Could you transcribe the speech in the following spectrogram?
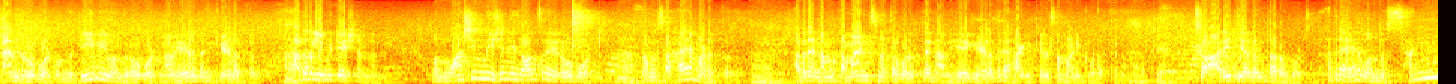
ಫ್ಯಾನ್ ರೋಬೋಟ್ ಒಂದು ಟಿವಿ ಒಂದು ರೋಬೋಟ್ ನಾವು ಹೇಳ್ದಂಗೆ ಕೇಳುತ್ತದು. ಅದರ ಲಿಮಿಟೇಷನ್ ಅಲ್ಲಿ ಒಂದು washing machine is also a robot ನಮಗೆ ಸಹಾಯ ಮಾಡುತ್ತೆ ಅದು ಆದ್ರೆ ನಮ್ಮ ಕಮಾಂಡ್ಸ್ನ ತಗೊಳುತ್ತೆ ನಾವು ಹೇಗೆ ಹೇಳಿದ್ರೆ ಹಾಗೆ ಕೆಲಸ ಮಾಡಿ ಕೊಡುತ್ತೆ ನಮಗೆ. ಸೊ ಆ ರೀತಿಯಾದಂತಹ ರೋಬೋಟ್ಸ್ ಆದ್ರೆ ಒಂದು ಸಣ್ಣ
